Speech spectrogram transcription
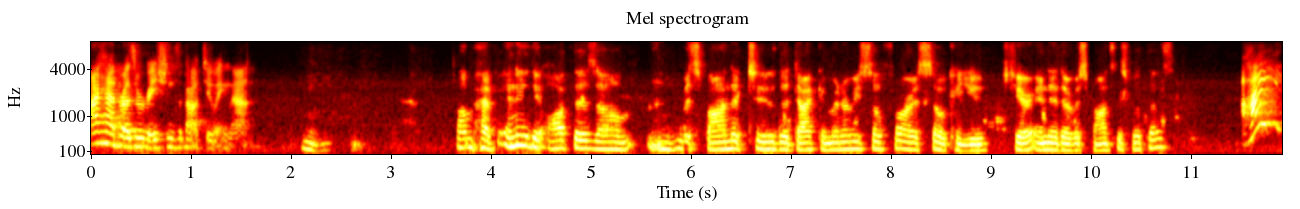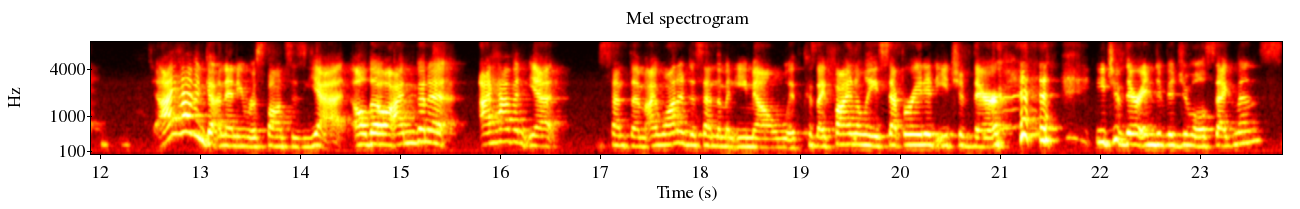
i had reservations about doing that mm-hmm. Um, have any of the authors um, responded to the documentary so far? So, can you share any of the responses with us? I I haven't gotten any responses yet. Although I'm gonna, I haven't yet sent them. I wanted to send them an email with because I finally separated each of their each of their individual segments.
